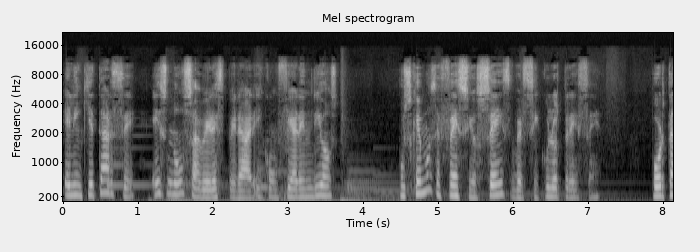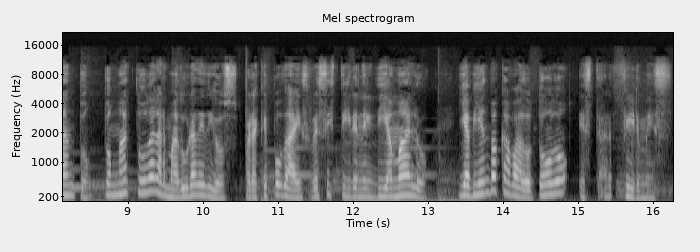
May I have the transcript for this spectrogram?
El inquietarse es no saber esperar y confiar en Dios. Busquemos Efesios 6, versículo 13. Por tanto, tomad toda la armadura de Dios para que podáis resistir en el día malo y habiendo acabado todo, estar firmes.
